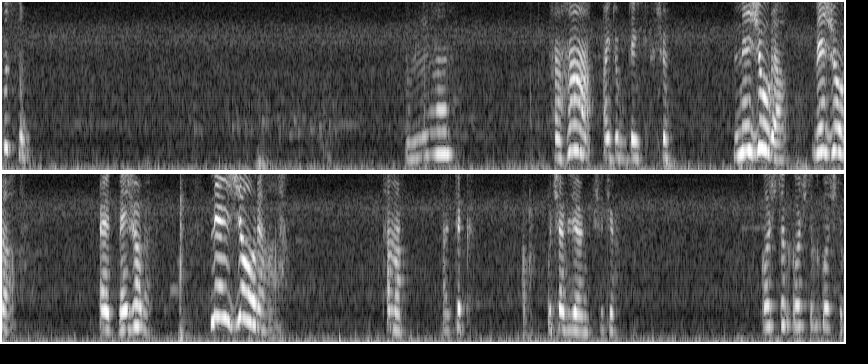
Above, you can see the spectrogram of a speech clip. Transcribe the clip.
Pusu. Haha. Ay dur bu değil. Şu. Mejora. Mejora. Evet Mejora. Mejora. Tamam. Artık uçabiliyorum şükür. Koştur koştur koştur.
